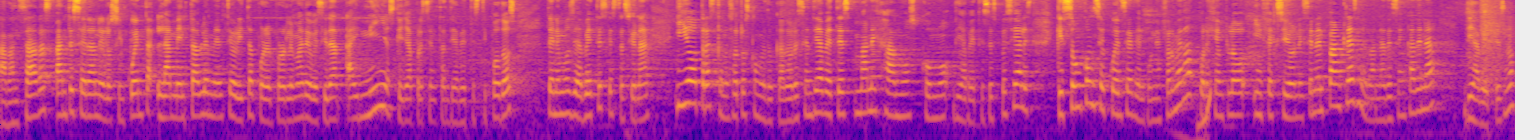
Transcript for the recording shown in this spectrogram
avanzadas. Antes eran en los 50. Lamentablemente ahorita por el problema de obesidad hay niños que ya presentan diabetes tipo 2. Tenemos diabetes gestacional y otras que nosotros como educadores en diabetes manejamos como diabetes especiales, que son consecuencia de alguna enfermedad. Por ejemplo, infecciones en el páncreas me van a desencadenar diabetes, ¿no?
